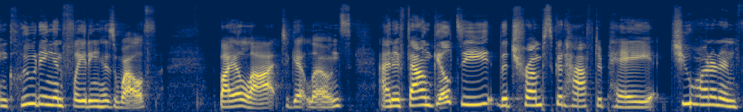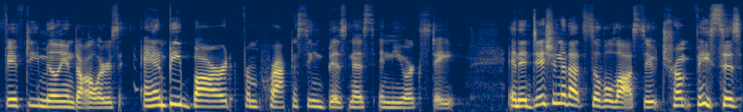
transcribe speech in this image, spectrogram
including inflating his wealth by a lot to get loans. And if found guilty, the Trumps could have to pay $250 million and be barred from practicing business in New York State. In addition to that civil lawsuit, Trump faces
